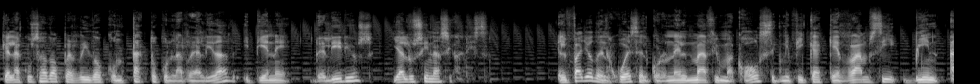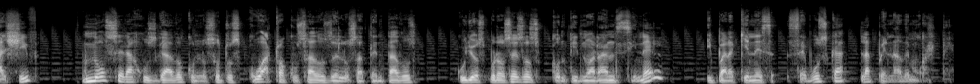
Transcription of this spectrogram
Que el acusado ha perdido contacto con la realidad y tiene delirios y alucinaciones. El fallo del juez, el coronel Matthew McCall, significa que Ramsey bin Ashif no será juzgado con los otros cuatro acusados de los atentados, cuyos procesos continuarán sin él y para quienes se busca la pena de muerte.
